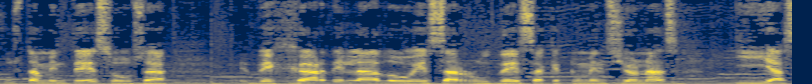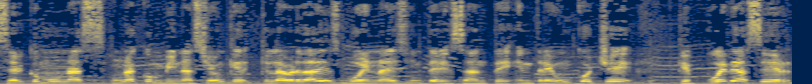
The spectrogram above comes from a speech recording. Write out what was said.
justamente eso, o sea, dejar de lado esa rudeza que tú mencionas y hacer como una, una combinación que, que la verdad es buena, es interesante, entre un coche que puede hacer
